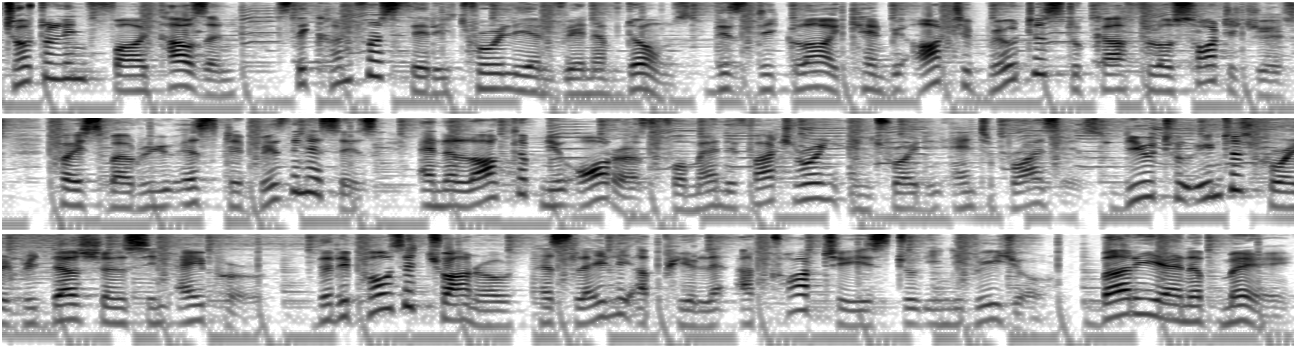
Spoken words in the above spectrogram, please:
totaling 5,630 trillion Vietnam dongs. This decline can be attributed to cash flow shortages faced by real estate businesses and a lack of new orders for manufacturing and trading enterprises. Due to interest rate reductions in April, the deposit channel has lately appeared less attractive to individuals. By the end of May,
